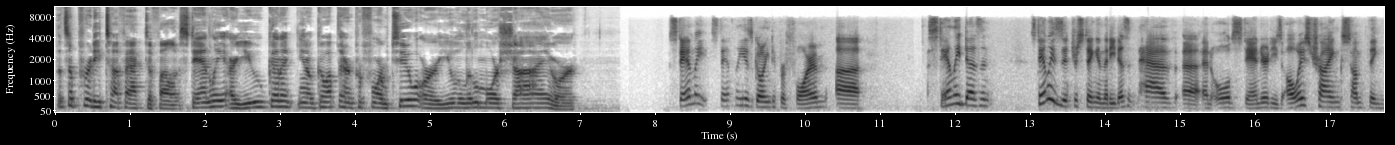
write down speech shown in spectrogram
that's a pretty tough act to follow. Stanley, are you gonna you know go up there and perform too, or are you a little more shy? Or Stanley Stanley is going to perform. Uh, Stanley doesn't. Stanley's interesting in that he doesn't have uh, an old standard. He's always trying something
